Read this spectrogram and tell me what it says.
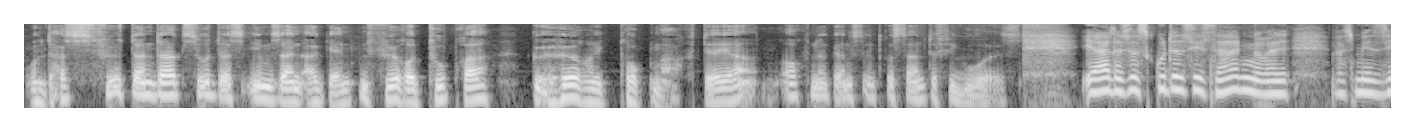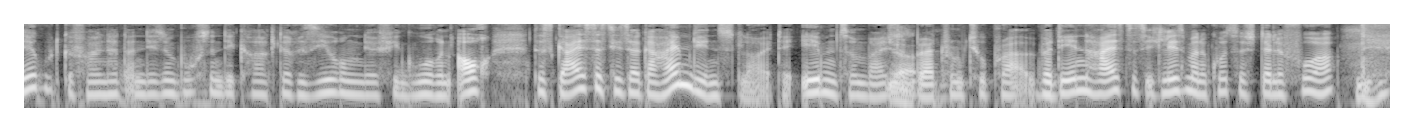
Und das führt dann dazu, dass ihm sein Agentenführer Tupra gehörig Druck macht, der ja auch eine ganz interessante Figur ist. Ja, das ist gut, dass Sie sagen, weil was mir sehr gut gefallen hat an diesem Buch sind die Charakterisierungen der Figuren, auch des Geistes dieser Geheimdienstleute, eben zum Beispiel ja. Bertram Tupra. Über den heißt es, ich lese mal eine kurze Stelle vor, mhm.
